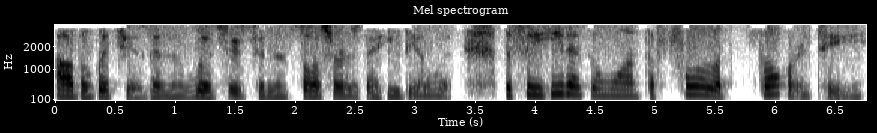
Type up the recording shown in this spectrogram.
all the witches and the wizards and the sorcerers that he deal with. But see, he doesn't want the full authority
